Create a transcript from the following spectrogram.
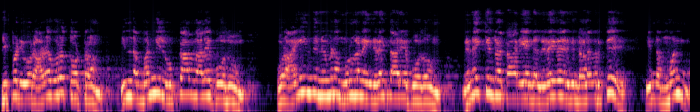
இப்படி ஒரு அழகுற தோற்றம். இந்த மண்ணில் உட்கார்ந்தாலே போதும். ஒரு ஐந்து நிமிடம் முருகனை நினைத்தாலே போதும். நினைக்கின்ற காரியங்கள் நிறைவேறுகின்ற அளவிற்கு இந்த மண்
